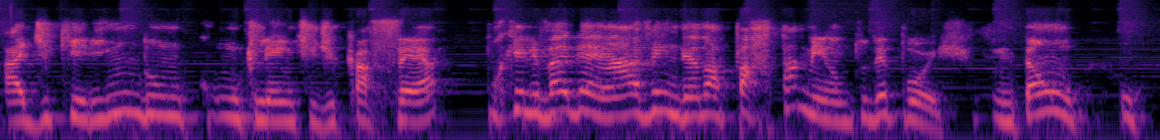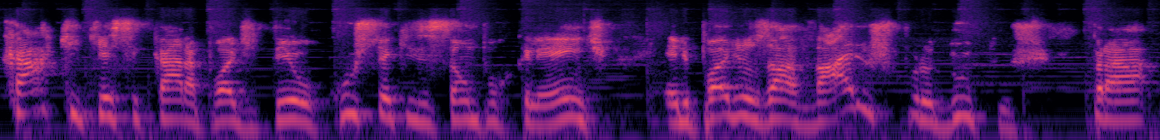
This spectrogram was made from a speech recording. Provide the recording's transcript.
adquirindo um, um, cliente de café, porque ele vai ganhar vendendo apartamento depois. Então, o CAC que esse cara pode ter, o custo de aquisição por cliente, ele pode usar vários produtos para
